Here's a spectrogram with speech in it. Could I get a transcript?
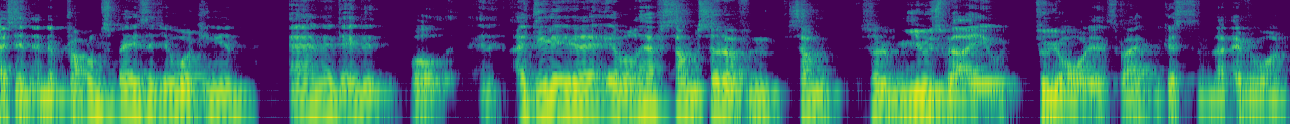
as in, in the problem space that you're working in. And it, it well ideally it will have some sort of some sort of news value to your audience right? Because not everyone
